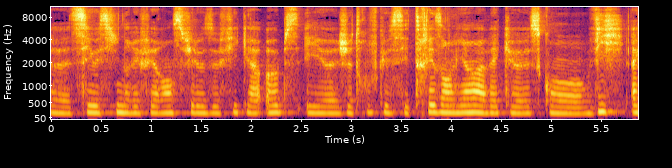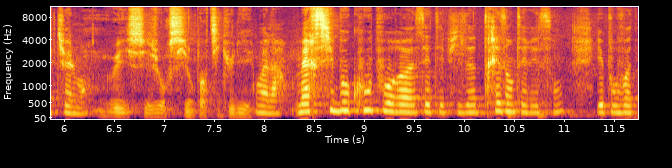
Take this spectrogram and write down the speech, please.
Euh, c'est aussi une référence philosophique à Hobbes et euh, je trouve que c'est très en lien avec euh, ce qu'on vit actuellement. Oui, ces jours-ci en particulier. Voilà. Merci beaucoup pour cet épisode très intéressant et pour votre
